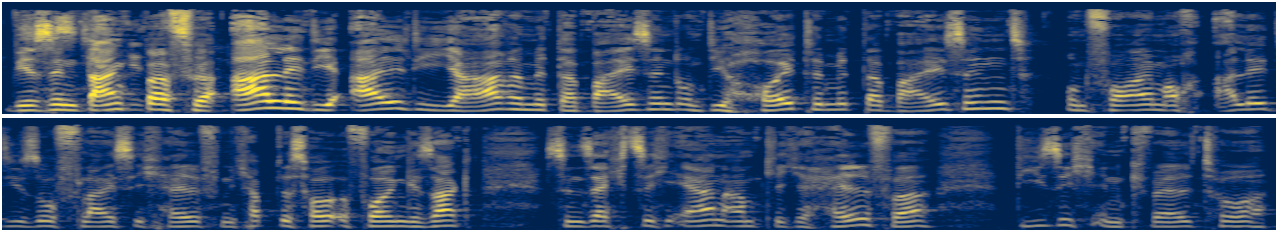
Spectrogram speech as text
wir sind dankbar für alle, die all die Jahre mit dabei sind und die heute mit dabei sind und vor allem auch alle, die so fleißig helfen. Ich habe das vorhin gesagt, es sind 60 ehrenamtliche Helfer, die sich in Quelltor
